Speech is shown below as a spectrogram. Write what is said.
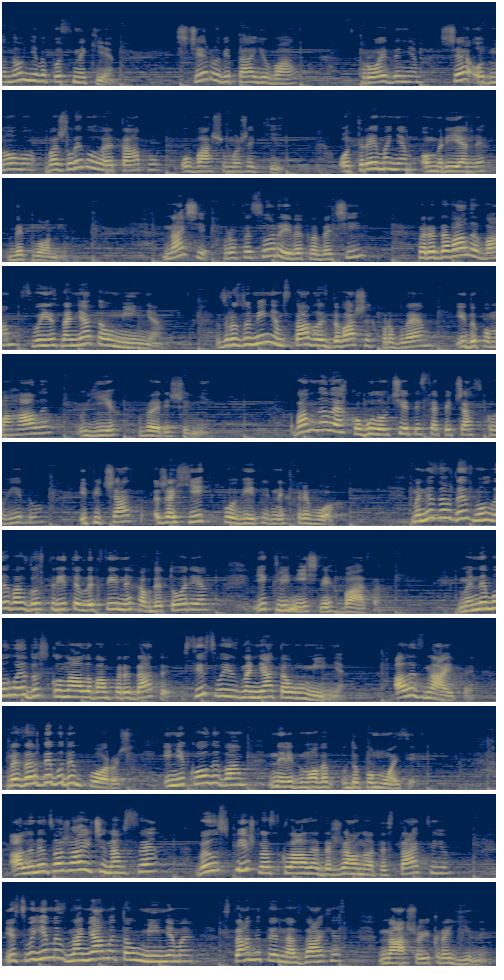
Шановні випускники, щиро вітаю вас з пройденням ще одного важливого етапу у вашому житті отриманням омріяних дипломів. Наші професори і викладачі передавали вам свої знання та вміння, з розумінням ставились до ваших проблем і допомагали в їх вирішенні. Вам нелегко було вчитися під час ковіду і під час жахіть повітряних тривог. Ми не завжди змогли вас зустріти в лекційних аудиторіях і клінічних базах. Ми не могли досконало вам передати всі свої знання та вміння. Але знайте, ми завжди будемо поруч і ніколи вам не відмовимо в допомозі. Але незважаючи на все, ви успішно склали державну атестацію і своїми знаннями та вміннями станете на захист нашої країни.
